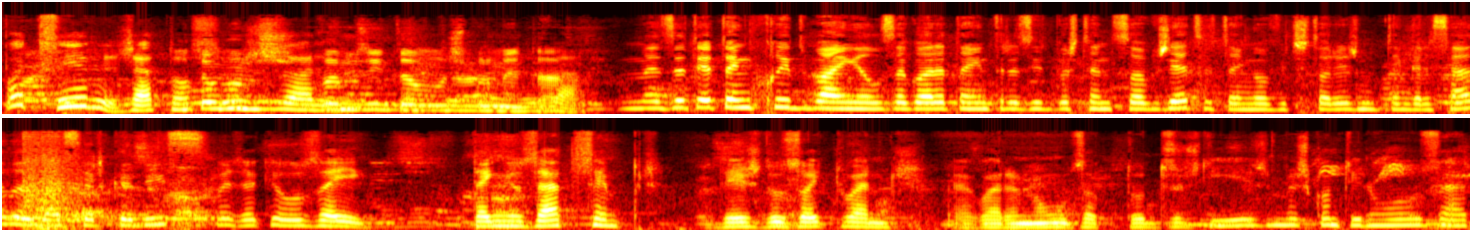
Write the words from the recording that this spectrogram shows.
Pode ser, já estão então vamos. Vamos então experimentar. Mas até tem corrido bem, eles agora têm trazido bastantes objetos, eu tenho ouvido histórias muito engraçadas acerca disso. Coisa que eu usei, tenho usado sempre, desde os 8 anos. Agora não uso todos os dias, mas continuo a usar.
